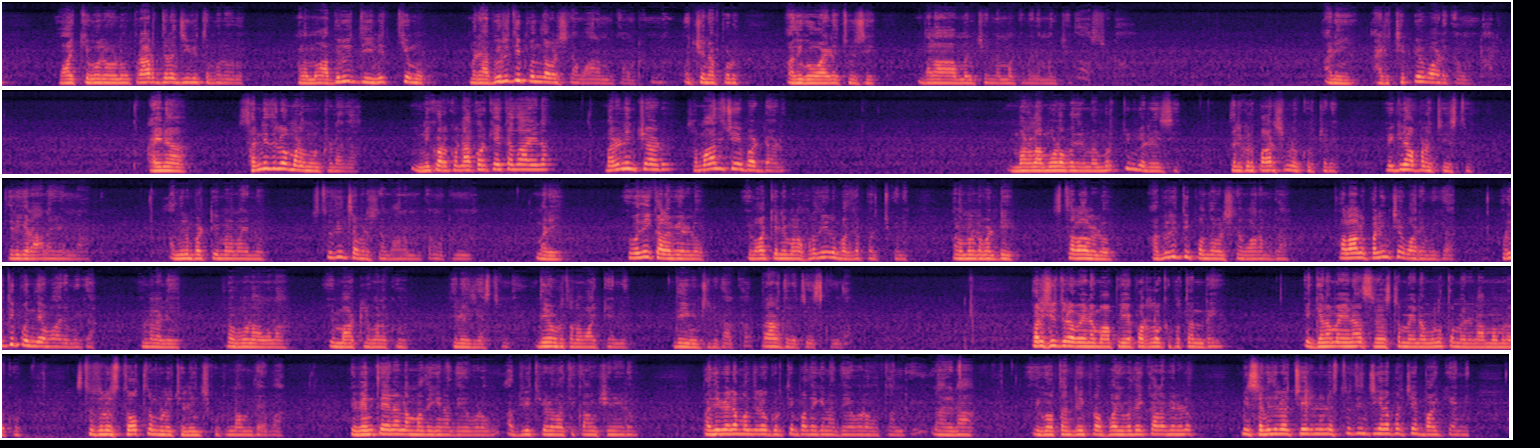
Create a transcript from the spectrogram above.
వాక్యములోను ప్రార్థన జీవితములోను మనము అభివృద్ధి నిత్యము మరి అభివృద్ధి పొందవలసిన వారముగా ఉంటున్నాం వచ్చినప్పుడు అదిగో ఆయన చూసి బలా మంచి నమ్మకమైన మంచి దాసుడు అని ఆయన చెప్పేవాడుగా ఉండాలి. ఆయన సన్నిధిలో మనం ఉంటుండగా నీ కొరకు నా కొరకే కదా ఆయన? మరణించాడు సమాధి చేయబడ్డాడు. మరలా మూడవ దిన మృత్యుంజలేసి తల్లికుడు పార్శ్వంలో కూర్చొని విజ్ఞాపన చేస్తూ తిరిగి రానయ్య ఉన్నాడు. అందును బట్టి మనం ఆయన్ను స్తుతించవలసిన వారంగా ఉంటున్నాం మరి ఉదయకాల వేళలో ఈ వాక్యాన్ని మన హృదయంలో భద్రపరుచుకొని మనం ఉన్నటువంటి స్థలాలలో అభివృద్ధి పొందవలసిన వారంగా ఫలాలు ఫలించే వారిమిగా వృద్ధి పొందే వారిమిగా ఉండాలని ప్రభునామన ఈ మాటలు మనకు తెలియజేస్తుంది. దేవుడు తన వాక్యాన్ని దీవించును కాక ప్రార్థన చేసుకుందాం. పరిశుద్ధులమైన మా ప్రియ పరలోకపు తండ్రి ఈ ఘనమైన శ్రేష్టమైన ఉన్నతమైన నామమునకు స్థుతులు స్తోత్రములు చెల్లించుకుంటున్నాం దేవా. నువ్వెంతైనా నమ్మదగిన దేవుడు అద్వితీయుడు అతికాంక్షణీయుడు పదివేల మందిలో గుర్తింపదగిన దేవుడవు తండ్రి. నాయన ఇదిగో తండ్రి ప్రభా ఉదయకాల వేళలో మీ సన్నిధిలో చేరి నిన్ను స్థుతించి గనపరిచే భాగ్యాన్ని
